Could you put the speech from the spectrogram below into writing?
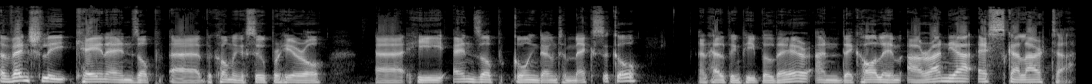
eventually Kaine ends up uh, becoming a superhero. Uh, he ends up going down to Mexico and helping people there, and they call him Araña Escarlata,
